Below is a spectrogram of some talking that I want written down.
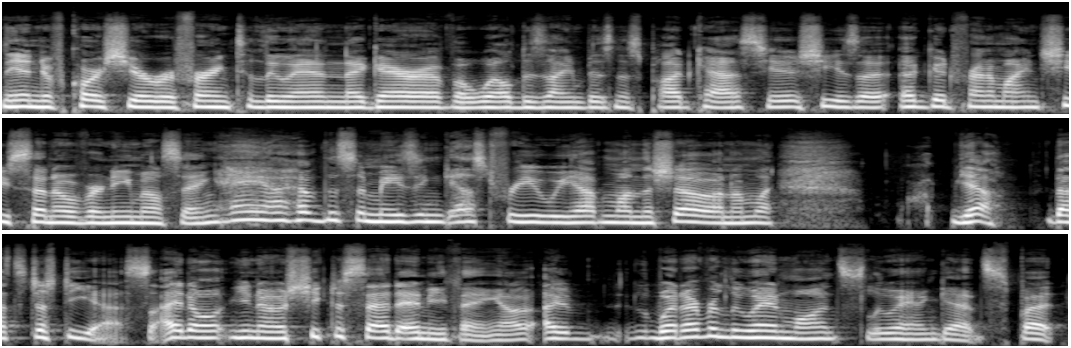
And of course, you're referring to Luann Nigara of a Well Designed Business podcast. She is a, a, good friend of mine. She sent over an email saying, Hey, I have this amazing guest for you. We have him on the show. And I'm like, Yeah, that's just a yes. I don't, you know, she just said anything. I, I, whatever Luann wants, Luann gets. But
